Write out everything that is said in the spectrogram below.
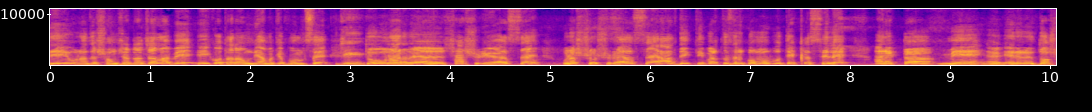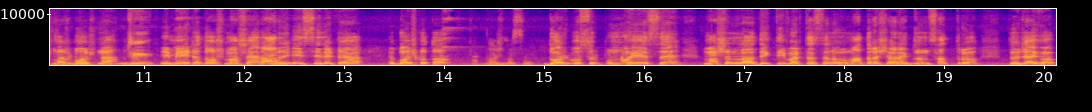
দিয়ে ওনাদের সংসারটা চালাবে। এই কথাটা উনি আমাকে বলছে। তো ওনার শাশুড়িও আছে ওনার শ্বশুরও আছে আর দেখতেই পারতেছেন কমলবতী একটা ছেলে আর একটা মেয়ে এর দশ মাস বয়স না? এই মেয়েটা দশ মাসের আর এই ছেলেটা বয়স কত? দশ বছর। পূর্ণ হয়েছে। মাসাল্লাহ দেখতেই পারতেছেন ও মাদ্রাসার একজন ছাত্র। তো যাই হোক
